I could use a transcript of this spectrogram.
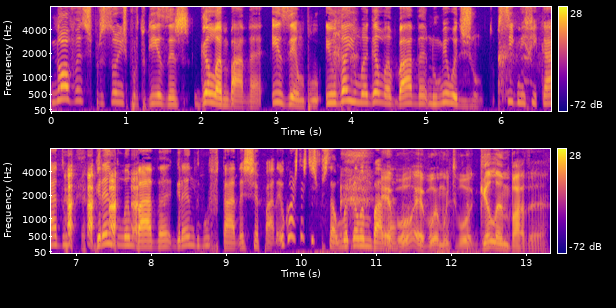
Novas expressões portuguesas, galambada. Exemplo, eu dei uma galambada no meu adjunto. Significado, grande lambada, grande bufetada, chapada. Eu gosto desta expressão, uma galambada. É boa, é boa, é muito boa. Galambada.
